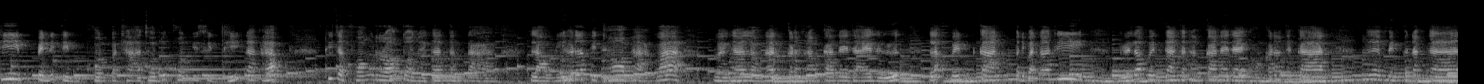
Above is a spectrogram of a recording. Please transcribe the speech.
ที่เป็นนิติบุคคลประชาชนทุกคนมีสิทธินะครับ ที่จะฟ้องร้องต่อหน่วยงานต่างๆ เหล่านี้ให้รับผิดชอบหากว่าหน่วยงานเหล่านั้นกระทำการใด ๆ หรือละเว้นการปฏิบัติหน้าที่ หรือละเว้นการกระทำการใด ๆ ของข้าราชการไม่ว่าจะเป็นพนักงาน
